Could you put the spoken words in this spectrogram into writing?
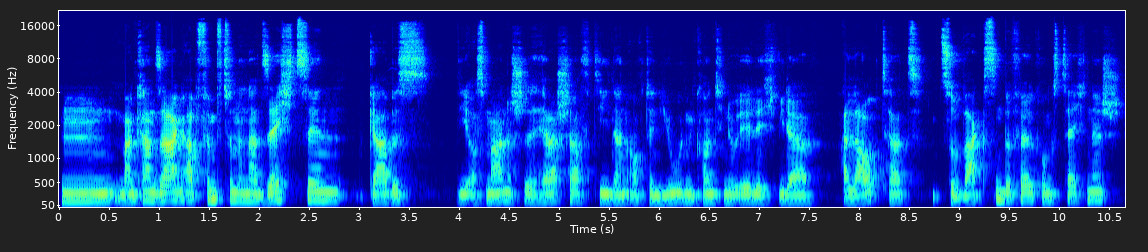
Hm, man kann sagen, ab 1516 gab es die osmanische Herrschaft, die dann auch den Juden kontinuierlich wieder erlaubt hat, zu wachsen bevölkerungstechnisch.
